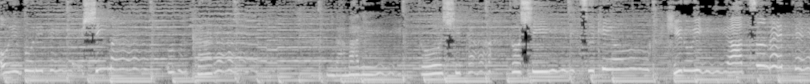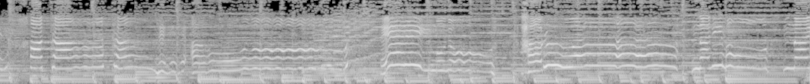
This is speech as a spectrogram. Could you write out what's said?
追いぼれてしまうから黙りとした年月を拾い集めて温め合おうえりもの春は何もない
